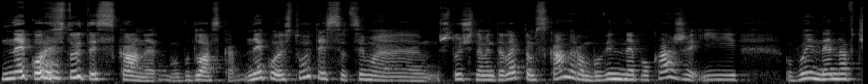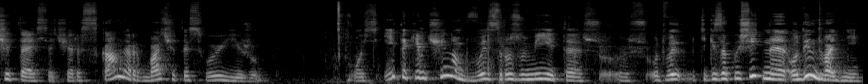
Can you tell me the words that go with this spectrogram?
не користуйтесь сканерами, будь ласка, не користуйтесь цим е, штучним інтелектом, сканером, бо він не покаже і ви не навчитеся через сканер бачити свою їжу. Ось, і таким чином ви зрозумієте, що, що от ви тільки запишіть не один-два дні,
